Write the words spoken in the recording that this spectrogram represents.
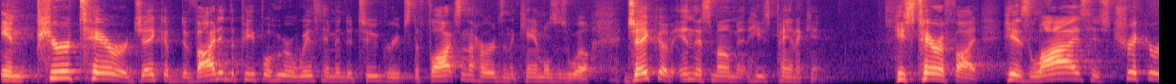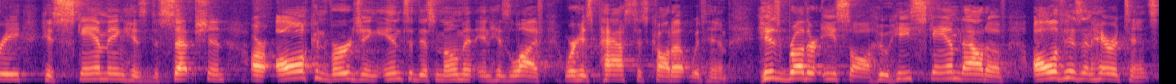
In pure terror, Jacob divided the people who were with him into two groups the flocks and the herds and the camels as well. Jacob, in this moment, he's panicking. He's terrified. His lies, his trickery, his scamming, his deception are all converging into this moment in his life where his past has caught up with him. His brother Esau, who he scammed out of all of his inheritance,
